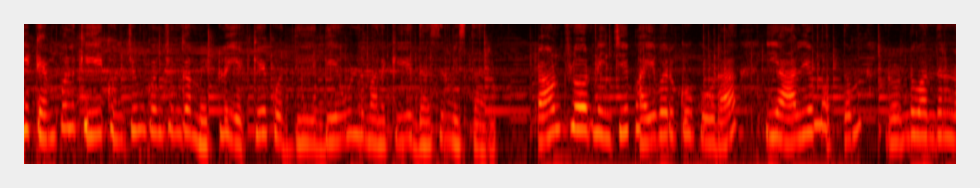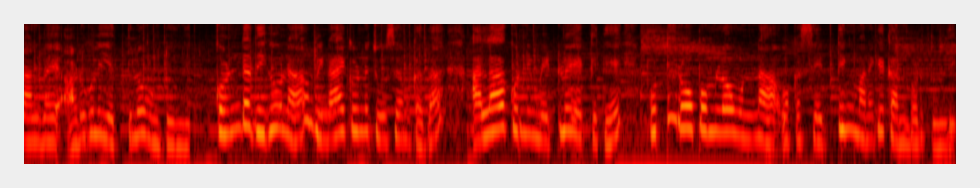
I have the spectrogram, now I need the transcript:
ఈ టెంపుల్కి కొంచెం కొంచెంగా మెట్లు ఎక్కే కొద్దీ దేవుళ్ళు మనకి దర్శనమిస్తారు. గ్రౌండ్ ఫ్లోర్ నుంచి పై వరకు కూడా ఈ ఆలయం మొత్తం రెండు వందల నలభై అడుగుల ఎత్తులో ఉంటుంది. కొండ దిగువన వినాయకుడిని చూసాం కదా? అలా కొన్ని మెట్లు ఎక్కితే పుట్ట రూపంలో ఉన్న ఒక సెట్టింగ్ మనకి కనబడుతుంది.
